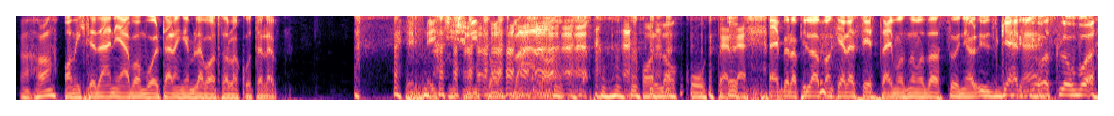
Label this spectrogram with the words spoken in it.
aha. Amíg te Dániában voltál, engem levart a lakótelep. Egy kis viszont válasz. A lakótelep. Ebben a pillanatban kellett facetime az asszonyjal. Üdv Gergő Oszlóból.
